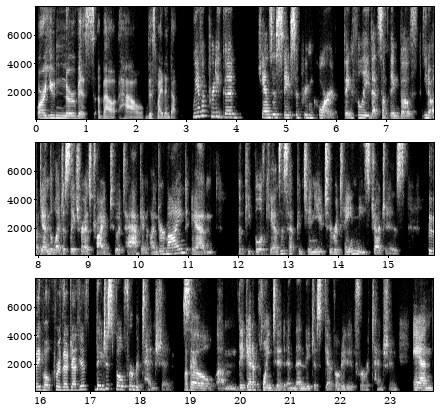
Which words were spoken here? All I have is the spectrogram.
or are you nervous about how this might end up? We have a pretty good Kansas State Supreme Court. Thankfully, that's something both, you know, again, the legislature has tried to attack and undermine, and the people of Kansas have continued to retain these judges. Do they vote for their judges? They just vote for retention. Okay. So um, they get appointed and then they just get voted in for retention. And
